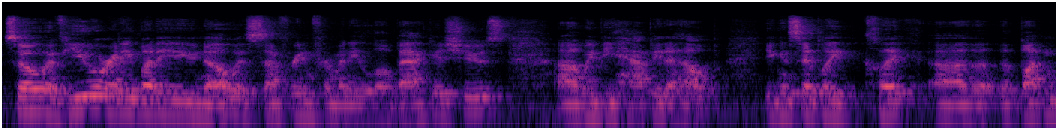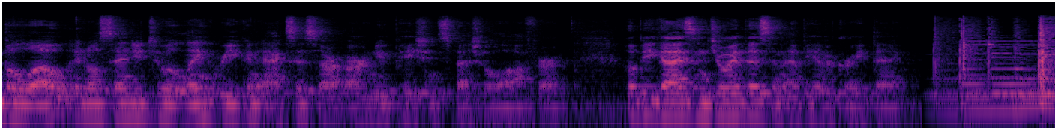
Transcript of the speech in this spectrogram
So if you or anybody you know is suffering from any low back issues, uh, we'd be happy to help. You can simply click uh, the, the button below and it'll send you to a link where you can access our, our new patient special offer. Hope you guys enjoyed this and I hope you have a great day.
